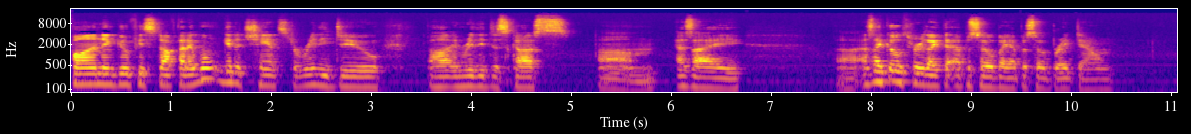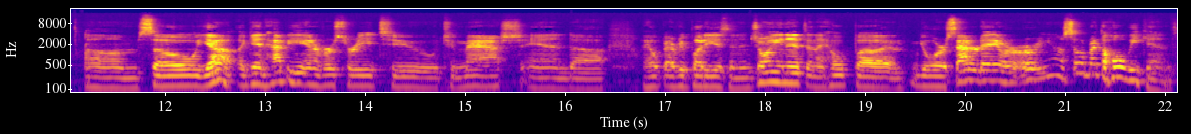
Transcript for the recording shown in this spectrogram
fun and goofy stuff that I won't get a chance to really do uh, and really discuss um, as I uh, as I go through like the episode by episode breakdown. Um, so yeah, again, happy anniversary to to Mash, and uh, I hope everybody is enjoying it, and I hope uh, your Saturday or, or, you know celebrate the whole weekend.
